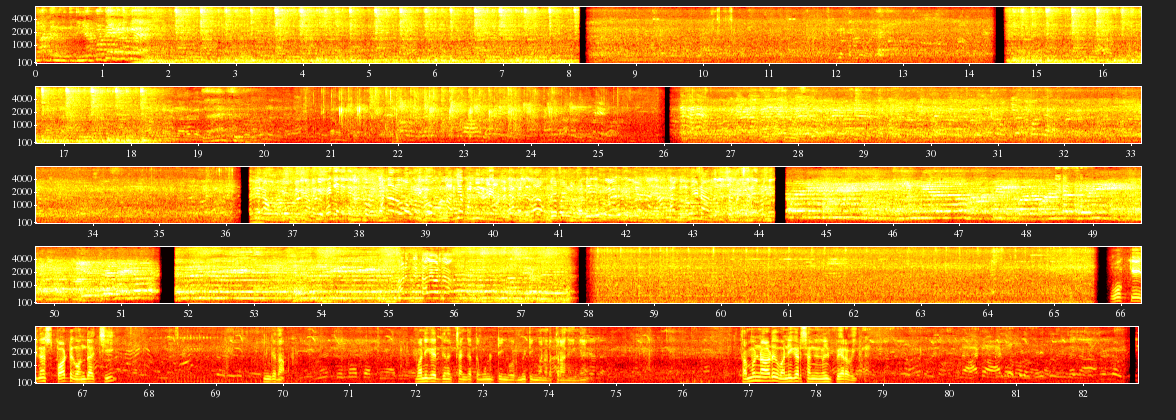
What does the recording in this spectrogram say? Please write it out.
பாட்டை நிறுத்திட்டீங்க. பாட்டே கிளப்ப. அடுத்து ஓகே இதான் ஸ்பாட்டுக்கு வந்தாச்சு. இங்கே தான் வணிகர் தின சங்கத்தை முன்னிட்டு இங்கே ஒரு மீட்டிங் நடத்துகிறாங்க இங்கே. தமிழ்நாடு வணிகர் சங்கங்களின் பேரவை.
